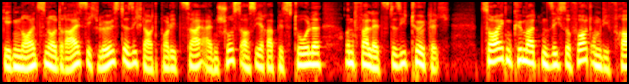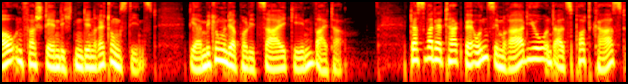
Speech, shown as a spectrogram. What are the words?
Gegen 19.30 Uhr löste sich laut Polizei ein Schuss aus ihrer Pistole und verletzte sie tödlich. Zeugen kümmerten sich sofort um die Frau und verständigten den Rettungsdienst. Die Ermittlungen der Polizei gehen weiter. Das war der Tag bei uns im Radio und als Podcast.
